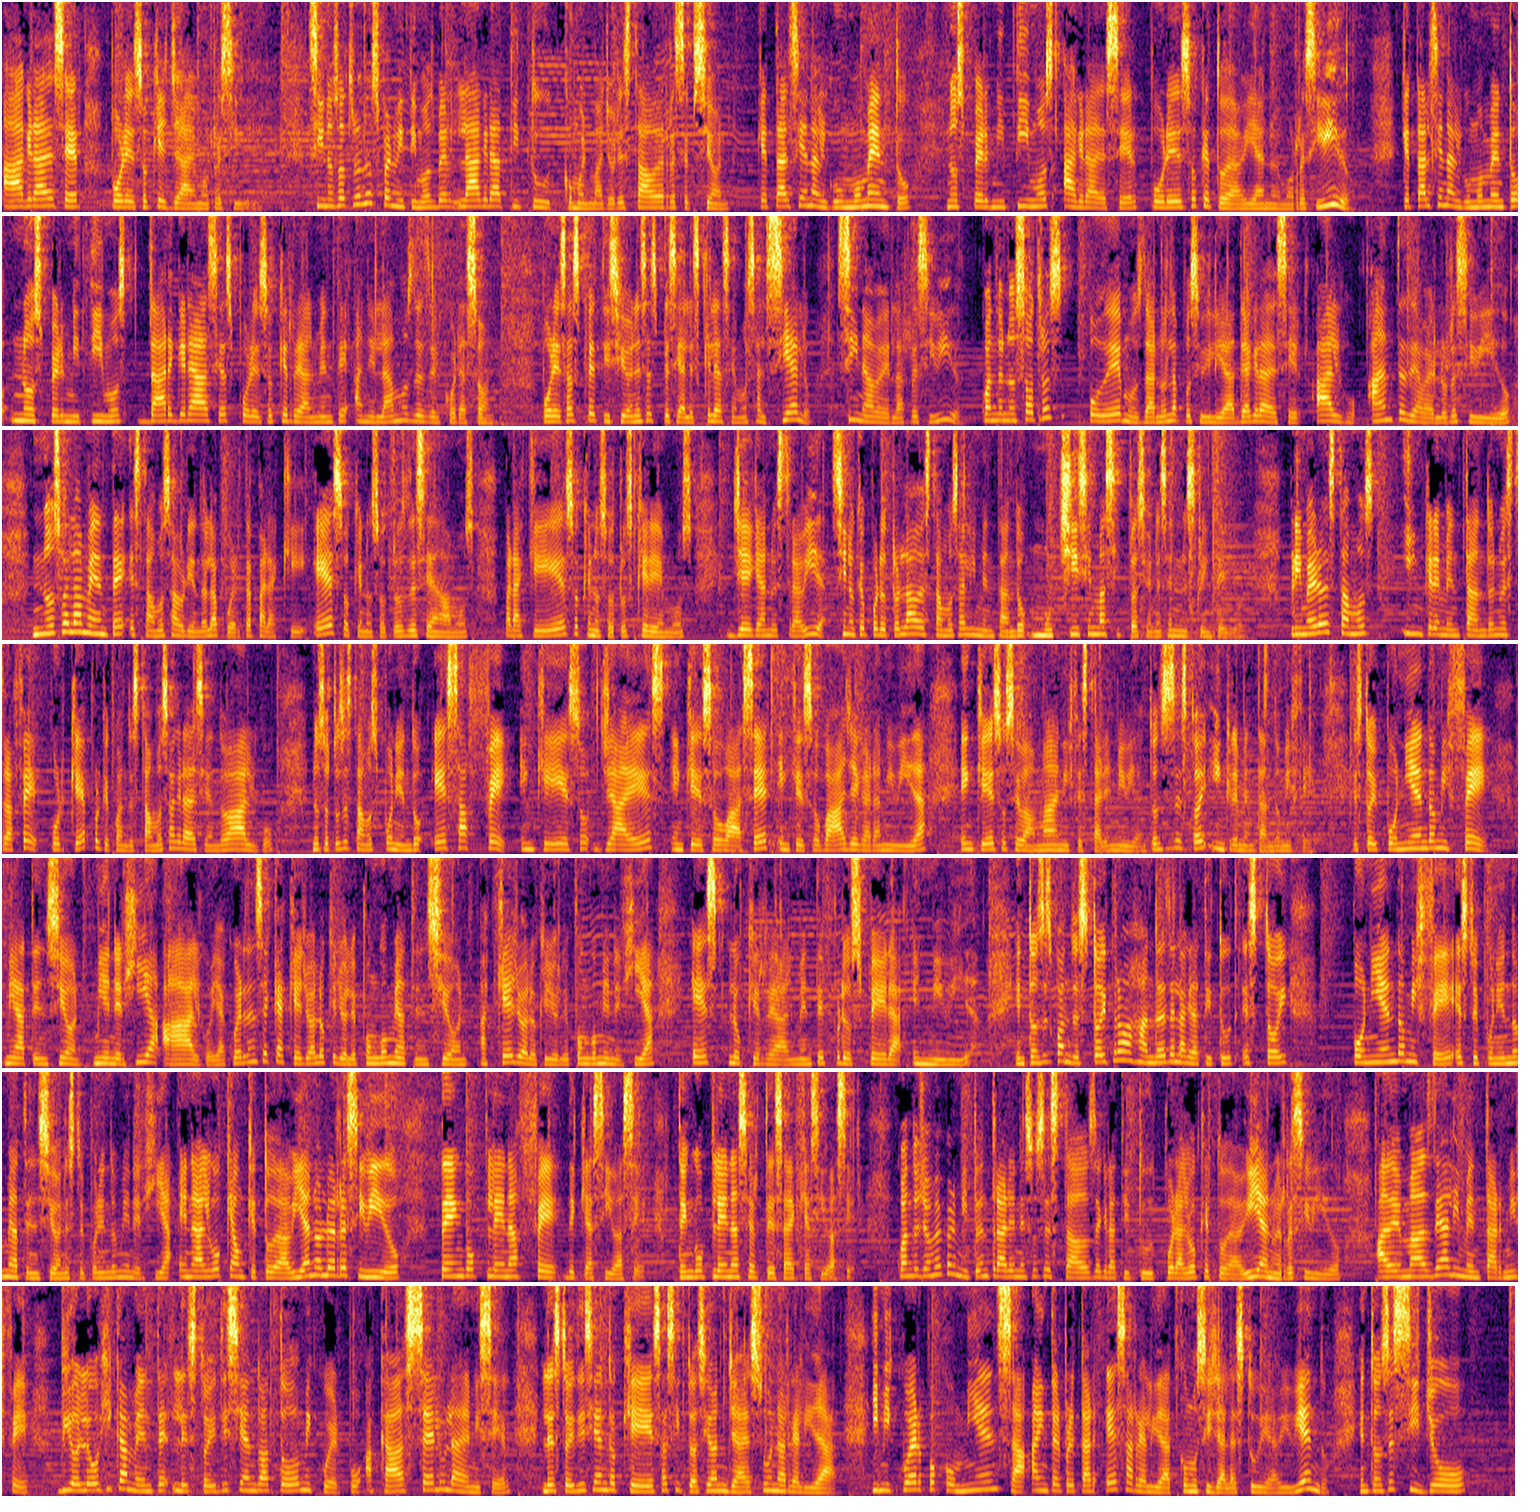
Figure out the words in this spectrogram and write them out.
a agradecer por eso que ya hemos recibido. Si nosotros nos permitimos ver la gratitud como el mayor estado de recepción, ¿qué tal si en algún momento nos permitimos agradecer por eso que todavía no hemos recibido? ¿Qué tal si en algún momento nos permitimos dar gracias por eso que realmente anhelamos desde el corazón? Por esas peticiones especiales que le hacemos al cielo sin haberlas recibido. Cuando nosotros podemos darnos la posibilidad de agradecer algo antes de haberlo recibido, no solamente estamos abriendo la puerta para que eso que nosotros deseamos, para que eso que nosotros queremos llegue a nuestra vida, sino que por otro lado estamos alimentando muchísimas situaciones en nuestro interior. Primero estamos incrementando nuestra fe. ¿Por qué? Porque cuando estamos agradeciendo algo, nosotros estamos poniendo esa fe en que eso ya es, en que eso va a ser, en que eso va a llegar a mi vida, en que eso se va a manifestar en mi vida. Entonces estoy incrementando mi fe. Estoy poniendo mi fe, mi atención, mi energía a algo. Y acuérdense que aquello a lo que yo le pongo mi atención, aquello a lo que yo le pongo mi energía, es lo que realmente prospera en mi vida. Entonces cuando estoy trabajando desde la gratitud, estoy poniendo mi fe, estoy poniendo mi atención, estoy poniendo mi energía en algo que aunque todavía no lo he recibido, tengo plena fe de que así va a ser, tengo plena certeza de que así va a ser. Cuando yo me permito entrar en esos estados de gratitud por algo que todavía no he recibido, además de alimentar mi fe, biológicamente le estoy diciendo a todo mi cuerpo, a cada célula de mi ser, le estoy diciendo que esa situación ya es una realidad y mi cuerpo comienza a interpretar esa realidad como si ya la estuviera viviendo. Entonces, si yo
